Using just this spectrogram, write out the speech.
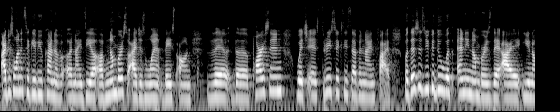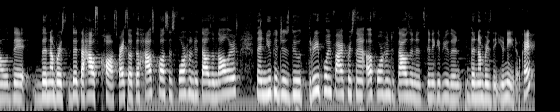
I just wanted to give you kind of an idea of numbers. So I just went based on the, the Parson, which is 367.95. But this is, you could do with any numbers that I, you know, the, the numbers that the house costs, right? So if the house cost is $400,000, then you could just do 3.5% of 400,000. It's gonna give you the, the numbers that you need, okay?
